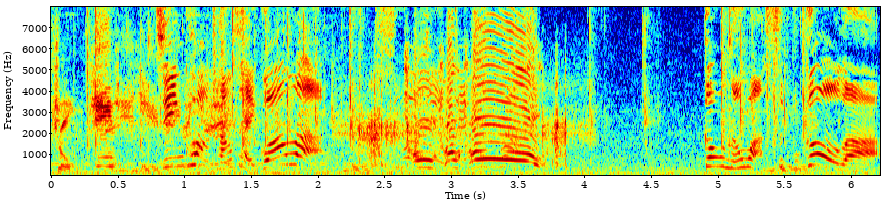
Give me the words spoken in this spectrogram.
重金金矿场采光了，冲冲冲！高能瓦斯不够了，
